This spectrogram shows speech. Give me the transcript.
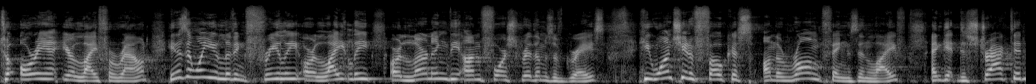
to orient your life around. He doesn't want you living freely or lightly or learning the unforced rhythms of grace. He wants you to focus on the wrong things in life and get distracted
